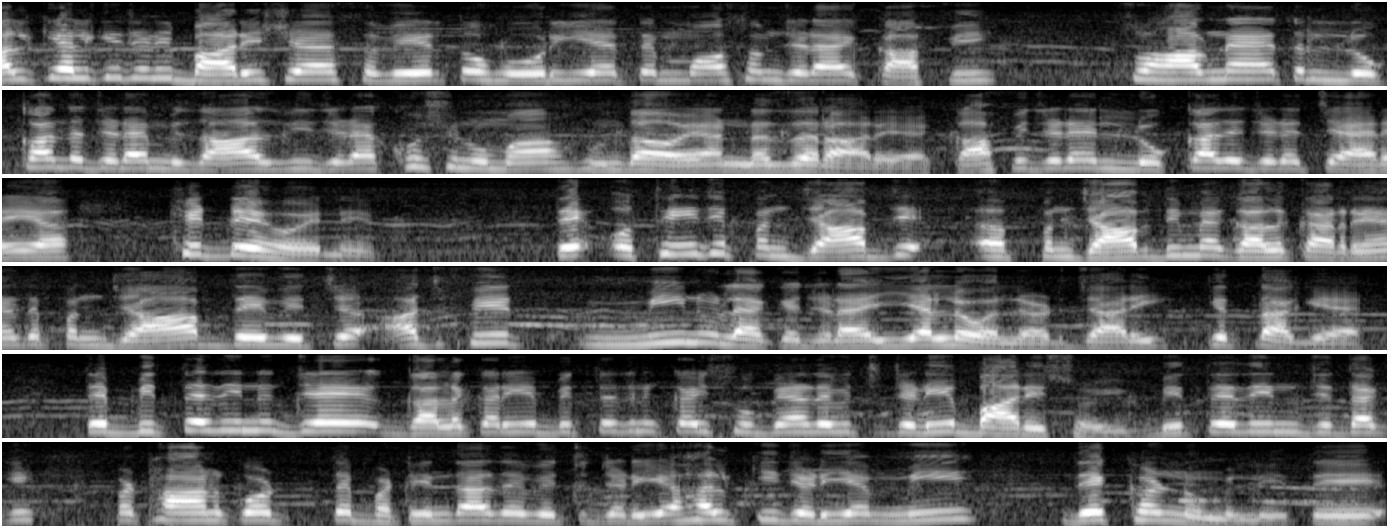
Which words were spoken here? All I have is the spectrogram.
ਹਲਕੀ ਹਲਕੀ ਜਿਹੜੀ ਬਾਰਿਸ਼ ਹੈ, ਸਵੇਰ ਤੋਂ ਹੋ ਰਹੀ ਹੈ ਤੇ ਮੌਸਮ ਜਿਹੜਾ ਹੈ ਕਾਫੀ ਸੁਹਾਵਣਾ ਹੈ ਤੇ ਲੋਕਾਂ ਦਾ ਜਿਹੜਾ ਮਿਜ਼ਾਜ ਵੀ ਜਿਹੜਾ ਖੁਸ਼ਨੁਮਾ ਹੁੰਦਾ ਹੋਇਆ ਨਜ਼ਰ ਆ ਰਿਹਾ ਹੈ। ਕਾਫੀ ਜਿਹੜੇ ਲੋਕਾਂ ਦੇ ਜਿਹੜੇ ਚਿਹਰੇ ਆ, ਖਿੱਡੇ ਹੋਏ ਨੇ। ਤੇ ਉੱਥੇ ਜੇ ਪੰਜਾਬ ਜੇ ਅ, ਪੰਜਾਬ ਦੀ ਮੈਂ ਗੱਲ ਕਰ ਰਿਹਾ ਤੇ ਪੰਜਾਬ ਦੇ ਵਿੱਚ ਅੱਜ ਫਿਰ ਮੀਂਹ ਨੂੰ ਲੈ ਕੇ ਜਿਹੜਾ ਯੈਲੋ ਅਲਰਟ ਜਾਰੀ ਕੀਤਾ ਗਿਆ ਹੈ। ਤੇ ਬੀਤੇ ਦਿਨ ਜੇ ਗੱਲ ਕਰੀਏ ਬੀਤੇ ਦਿਨ ਕਈ ਸੂਬਿਆਂ ਦੇ ਵਿੱਚ ਜਿਹੜੀ ਹੈ ਬਾਰਿਸ਼ ਹੋਈ। ਬੀਤੇ ਦਿਨ ਜਿੱਦਾਂ ਕਿ ਪਠਾਨਕੋਟ ਤੇ ਬਠਿੰਡਾ ਦੇ ਵਿੱਚ ਜਿਹੜੀ ਹੈ ਹਲਕੀ ਜਿਹੜੀ ਹੈ ਮੀਂਹ ਦੇਖਣ ਨੂੰ ਮਿਲੀ। ਤੇ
